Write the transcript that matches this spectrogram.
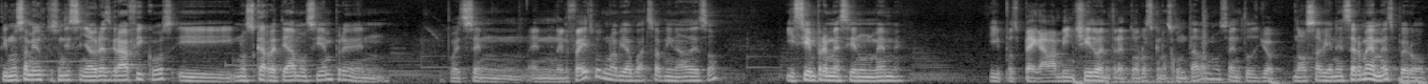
Tengo unos amigos que son diseñadores gráficos y nos carreteábamos siempre en, pues en, en el Facebook, no había WhatsApp ni nada de eso. Y siempre me hacían un meme. Y pues pegaban bien chido entre todos los que nos juntábamos. Entonces yo no sabía ni hacer memes, pero...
